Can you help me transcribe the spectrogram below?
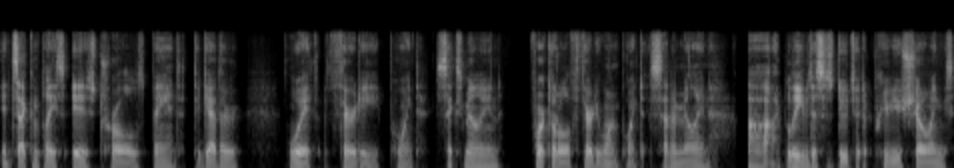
In second place is Trolls Band Together with 30.6 million for a total of 31.7 million. Uh, I believe this is due to the preview showings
